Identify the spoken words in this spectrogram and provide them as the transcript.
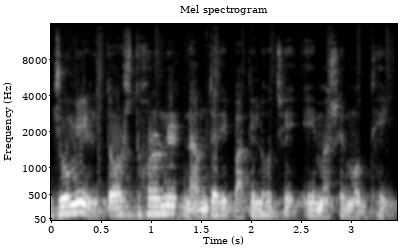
জমির দশ ধরনের নামজারি বাতিল হচ্ছে এই মাসের মধ্যেই।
